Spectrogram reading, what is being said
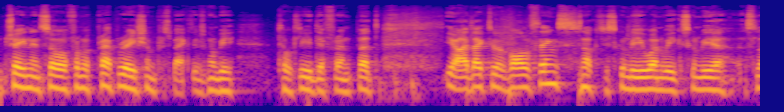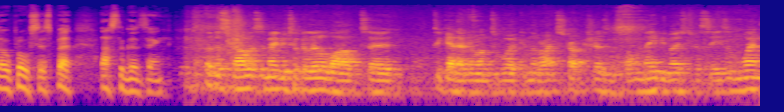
training. So from a preparation perspective, it's going to be totally different. But yeah, I'd like to evolve things. It's not just going to be one week; it's going to be a, a slow process. But that's the good thing. For the Scarlets, it maybe took a little while to to get everyone to work in the right structures and so on. Maybe most of the season. When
